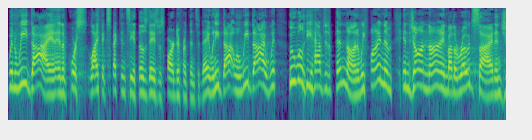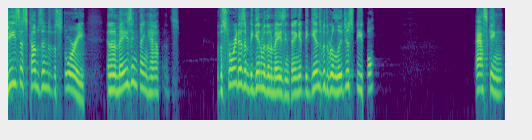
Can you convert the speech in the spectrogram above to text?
when we die? And, and, of course, life expectancy at those days was far different than today. When he die, when we die, who will he have to depend on? And we find him in John 9 by the roadside, and Jesus comes into the story, and an amazing thing happens. But the story doesn't begin with an amazing thing. It begins with religious people asking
